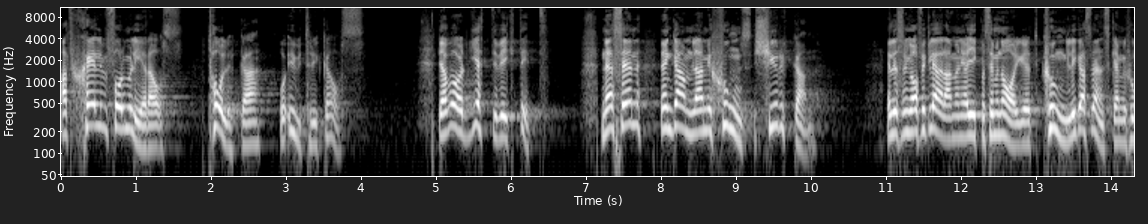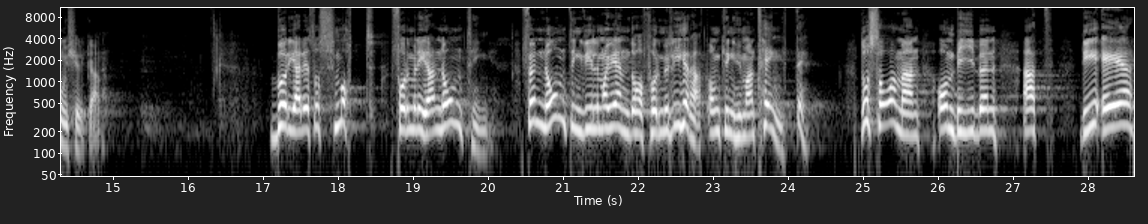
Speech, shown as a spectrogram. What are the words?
att själv formulera oss, tolka och uttrycka oss. Det har varit jätteviktigt. När sen den gamla missionskyrkan eller som jag fick lära mig när jag gick på seminariet, Kungliga Svenska Missionskyrkan. Började så smått formulera någonting. För någonting vill man ju ändå ha formulerat omkring hur man tänkte. Då sa man om Bibeln att det är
